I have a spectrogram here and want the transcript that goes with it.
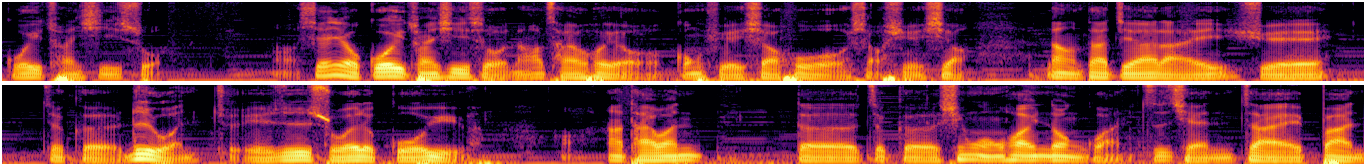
国语传习所啊，先有国语传习所，然后才会有公学校或小学校，让大家来学这个日文，就也就是所谓的国语嘛。那台湾的这个新文化运动馆之前在办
